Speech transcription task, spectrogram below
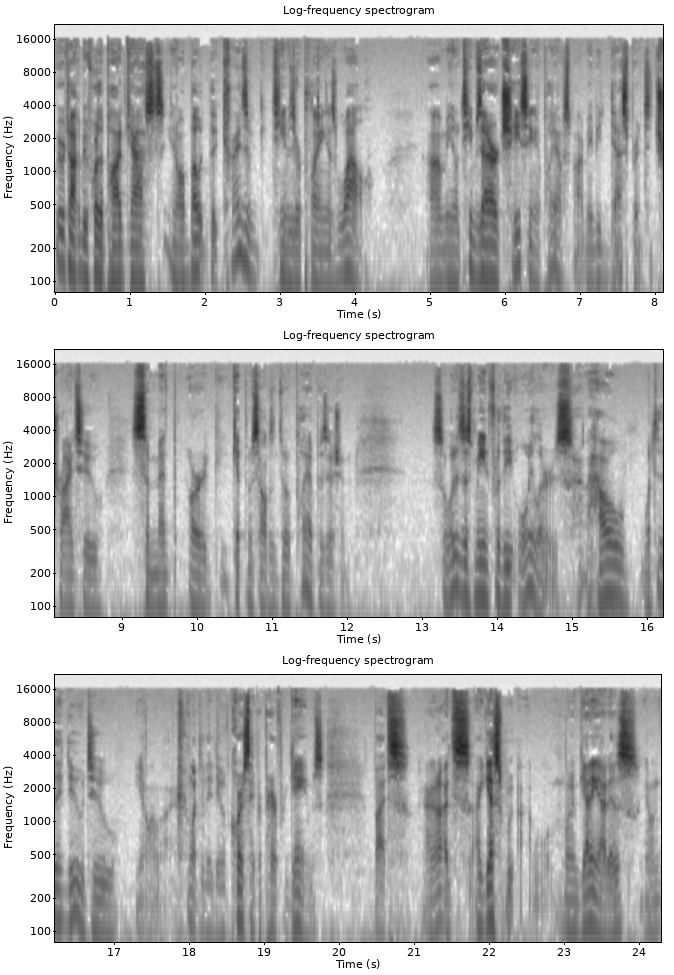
we were talking before the podcast, you know, about the kinds of teams they're playing as well. Um, you know, teams that are chasing a playoff spot, maybe desperate to try to cement or get themselves into a playoff position. So, what does this mean for the Oilers? How? What do they do to? You know, what do they do? Of course, they prepare for games, but I don't know. It's. I guess what I'm getting at is, you know,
